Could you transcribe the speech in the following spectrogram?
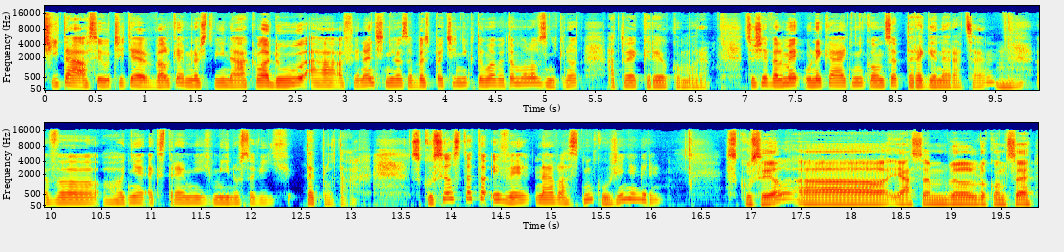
čítá asi určitě velké množství nákladů a finančního zabezpečení k tomu, aby to mohlo vzniknout, a to je kryokomora, což je velmi unikátní koncept regenerace mm-hmm. v hodně extrémních mínusových teplotách. Zkusil jste to i vy na vlastní kůži někdy? Zkusil. Já jsem byl dokonce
